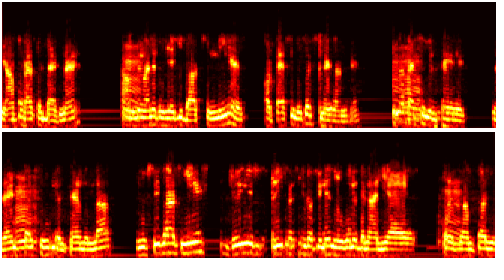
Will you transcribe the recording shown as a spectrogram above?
यहाँ पर आकर बैठना है सामने हम्म। वाले भैया की बात सुननी है और पैसे लेकर चले जाना है कितना हम्म। पैसे मिलते हैं रेंट पर हम्म। फ़ूड मिलते हैं मुल्ला दूसरी बात ये जो ये प्री कंसीव ओपिनियन लोगों ने बना लिया है फॉर हम्म। एग्ज़ाम्पल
